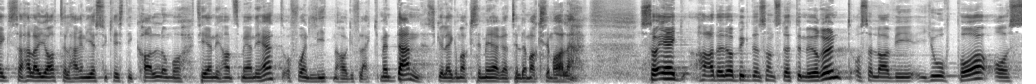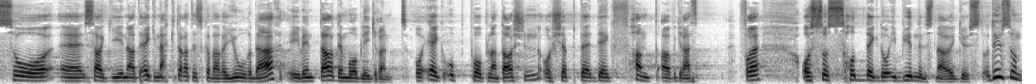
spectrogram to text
jeg sa heller ja til Herren Jesu Kristi kall om å tjene i hans menighet og få en liten hageflekk. Men den skulle jeg maksimere til det maksimale. Så jeg hadde da bygd en sånn støttemur rundt, og så la vi jord på. Og så eh, sa Gine at jeg nekter at det skal være jord der i vinter. Det må bli grønt. Og jeg opp på plantasjen og kjøpte det jeg fant av gressfrø. Og så sådde jeg da i begynnelsen av august. Og Du som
